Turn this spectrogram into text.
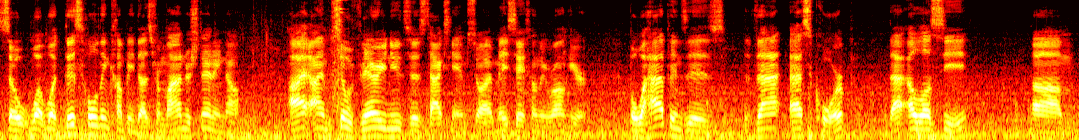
So what what this holding company does, from my understanding now, I I'm still very new to this tax game, so I may say something wrong here. But what happens is that S corp, that LLC, um,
